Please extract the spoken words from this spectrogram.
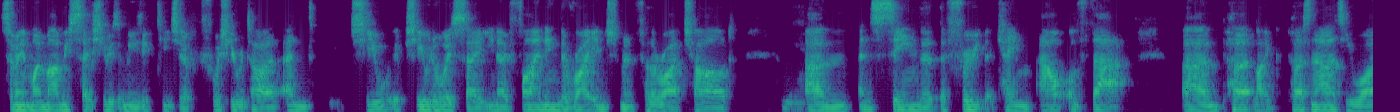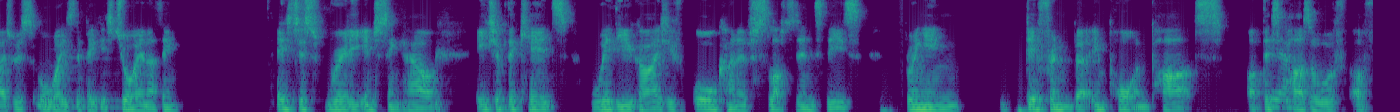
something my mum used to say. She was a music teacher before she retired, and she she would always say, you know, finding the right instrument for the right child yeah. um, and seeing the the fruit that came out of that, um, per, like personality wise, was always the biggest Mm. joy. And I think it's just really interesting how each of the kids with you guys, you've all kind of slotted into these, bringing different but important parts of this Yeah. puzzle of, of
